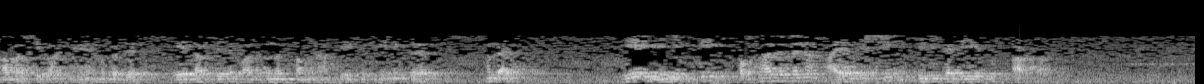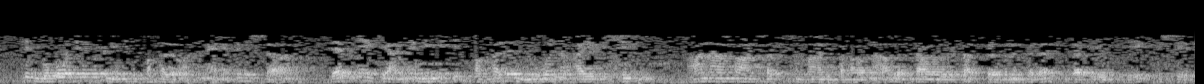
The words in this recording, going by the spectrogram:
අවශ්‍ය වන්නේ මොකද ඒ තත්ත්වයට පත්වන පමණක් ඒක කියන එක හොඳයි. ඒ නිමිති පහළ වෙන අය විසින් පිළිගැදිය යුතු ආකාරය ඉතින් බොහෝ දෙනෙකුට නිමිති පහළවන්නේ නැහැ. ඒ නිසා දැන් මේ කියන්නේ නිමිති පහළ නොවන අය විසින් ආනාපාන සති සමාධි භාවනාව තවදුරටත් ප්‍රගුණ කළ ගතියුත්තේ කෙසේද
